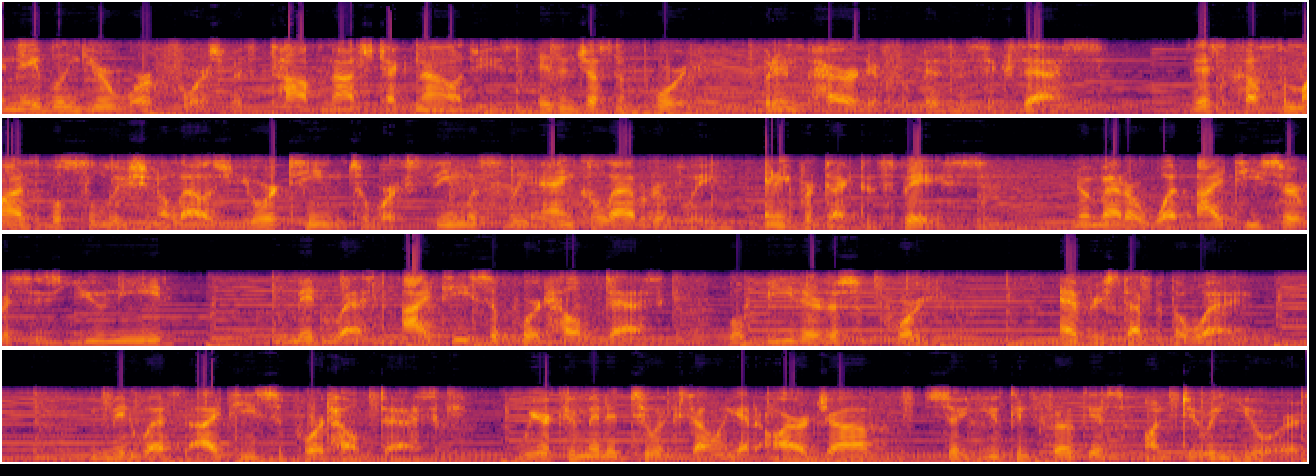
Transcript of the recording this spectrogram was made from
Enabling your workforce with top notch technologies isn't just important, but imperative for business success. This customizable solution allows your team to work seamlessly and collaboratively in a protected space. No matter what IT services you need, Midwest IT Support Help Desk will be there to support you every step of the way. Midwest IT Support Help Desk. We are committed to excelling at our job so you can focus on doing yours.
